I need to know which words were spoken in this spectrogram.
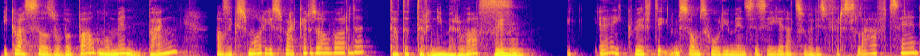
ik was zelfs op een bepaald moment bang, als ik s'morgens wakker zou worden, dat het er niet meer was. Mhm. ik, hè, ik werd, soms hoor je mensen zeggen dat ze wel eens verslaafd zijn.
